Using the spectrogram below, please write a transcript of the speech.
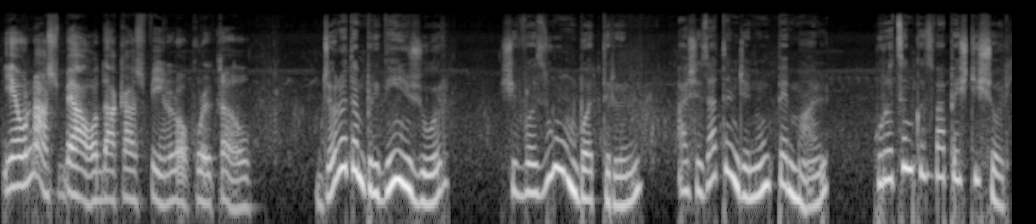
Eu n-aș bea-o dacă aș fi în locul tău. Jonathan privi în jur și văzu un bătrân așezat în genunchi pe mal, curățând câțiva peștișori.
